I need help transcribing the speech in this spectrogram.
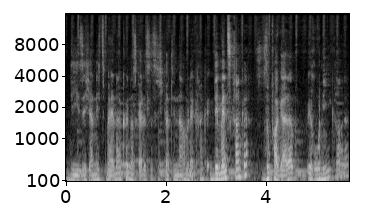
die sich an nichts mehr erinnern können. Das Geile ist, dass ich gerade den Namen der Kranke. Demenzkranke. Super geile Ironie gerade.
